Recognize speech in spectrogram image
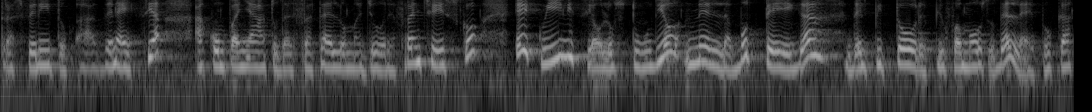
trasferito a Venezia accompagnato dal fratello maggiore Francesco e qui iniziò lo studio nella bottega del pittore più famoso dell'epoca,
